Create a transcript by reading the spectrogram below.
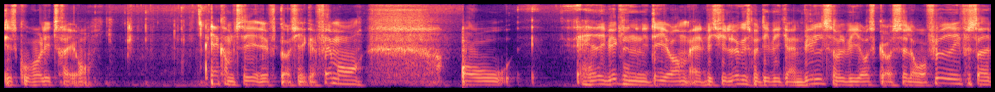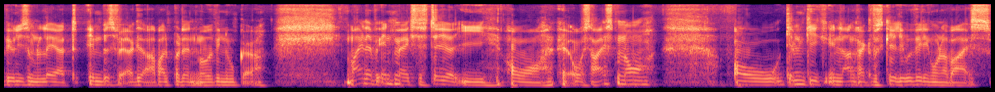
det skulle holde i tre år. Jeg kom til efter cirka fem år, og havde i virkeligheden en idé om, at hvis vi lykkedes med det, vi gerne vil, så vil vi også gøre os selv overflødige, for så havde vi jo ligesom lært embedsværket at arbejde på den måde, vi nu gør. Mindlab endte med at eksistere i over, øh, over 16 år, og gennemgik en lang række forskellige udviklinger undervejs.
